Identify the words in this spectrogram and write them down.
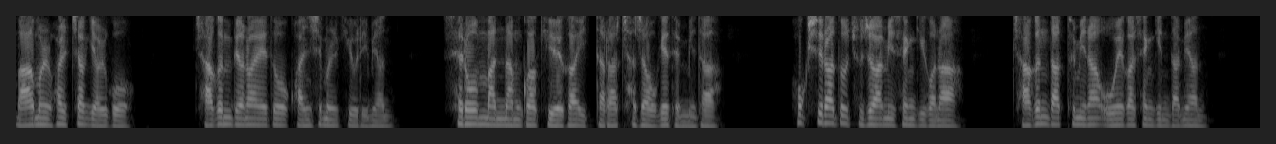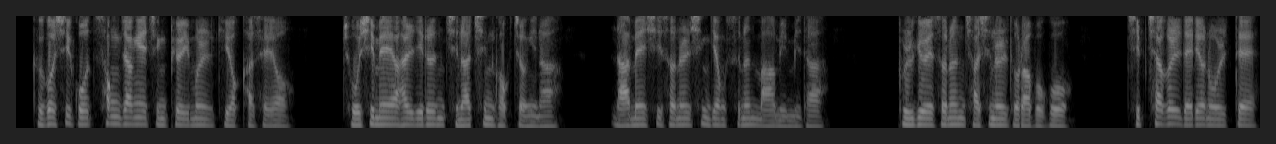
마음을 활짝 열고 작은 변화에도 관심을 기울이면 새로운 만남과 기회가 잇따라 찾아오게 됩니다. 혹시라도 주저함이 생기거나 작은 다툼이나 오해가 생긴다면 그것이 곧 성장의 징표임을 기억하세요. 조심해야 할 일은 지나친 걱정이나 남의 시선을 신경 쓰는 마음입니다. 불교에서는 자신을 돌아보고 집착을 내려놓을 때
